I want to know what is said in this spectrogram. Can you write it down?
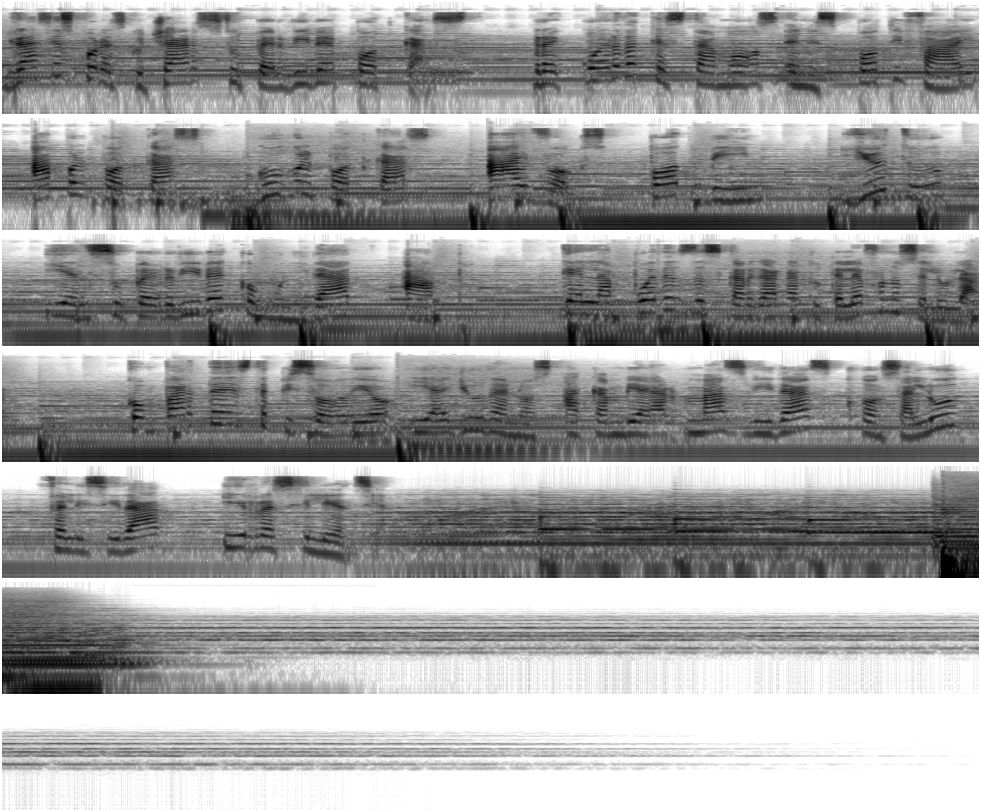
Gracias por escuchar Supervive Podcast. Recuerda que estamos en Spotify, Apple Podcast, Google Podcast, iVoox, Podbean, YouTube y en Supervive Comunidad App que la puedes descargar a tu teléfono celular. Comparte este episodio y ayúdanos a cambiar más vidas con salud, felicidad y resiliencia.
